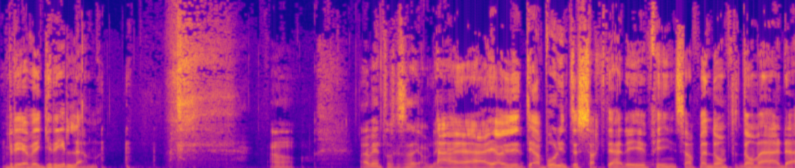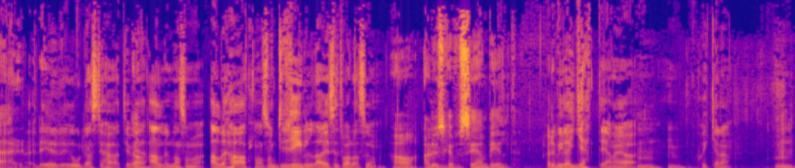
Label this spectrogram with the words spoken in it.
Bredvid grillen. Ja. Jag vet inte vad jag ska säga om det. Nej, jag, jag borde inte sagt det här, det är ju pinsamt, men de, de är där. Det är det roligaste jag hört. Jag vet ja. aldrig, någon som, aldrig hört någon som grillar i sitt vardagsrum. Ja, ja du ska få se en bild. Ja, det vill jag jättegärna göra. Mm. Mm. Skicka den. Mm.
